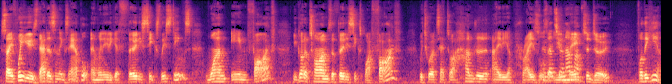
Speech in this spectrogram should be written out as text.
So if we use that as an example and we need to get 36 listings, one in five, you've got to times the 36 by five, which works out to 180 appraisals And that you need to do for the year.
